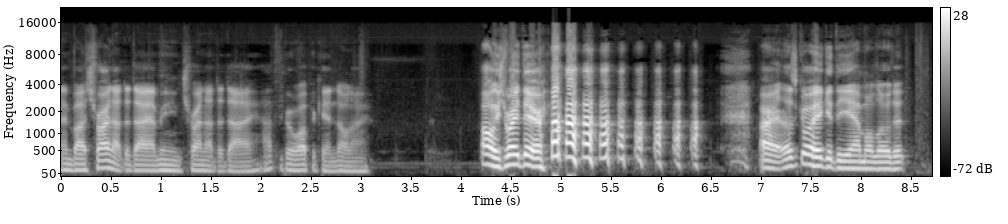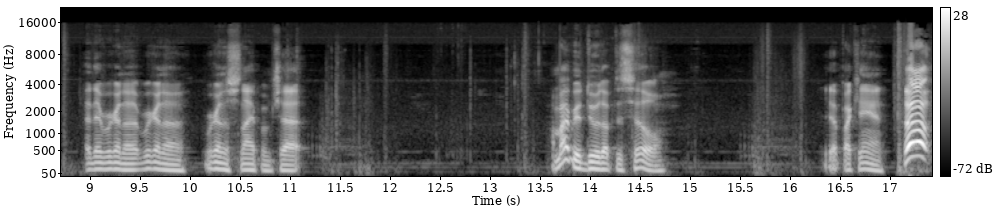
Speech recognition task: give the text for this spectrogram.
And by try not to die, I mean try not to die. I have to go up again, don't I? Oh, he's right there. All right, let's go ahead and get the ammo loaded, and then we're gonna we're gonna we're gonna snipe him, chat. I might be able to do it up this hill. Yep, I can. Oh!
